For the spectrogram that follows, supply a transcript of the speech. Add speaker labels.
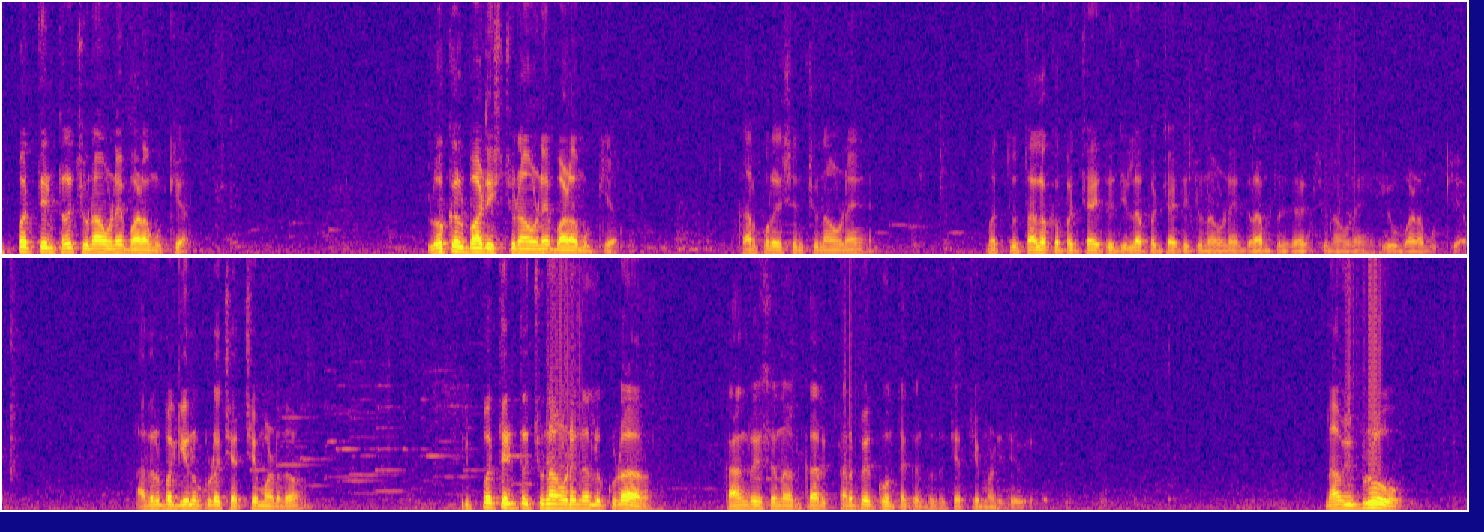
Speaker 1: ಇಪ್ಪತ್ತೆಂಟರ ಚುನಾವಣೆ ಭಾಳ ಮುಖ್ಯ. ಲೋಕಲ್ ಬಾಡೀಸ್ ಚುನಾವಣೆ ಭಾಳ ಮುಖ್ಯ. ಕಾರ್ಪೊರೇಷನ್ ಚುನಾವಣೆ ಮತ್ತು ತಾಲೂಕು ಪಂಚಾಯಿತಿ, ಜಿಲ್ಲಾ ಪಂಚಾಯಿತಿ ಚುನಾವಣೆ, ಗ್ರಾಮ ಪಂಚಾಯತ್ ಚುನಾವಣೆ ಇವು ಭಾಳ ಮುಖ್ಯ. ಅದ್ರ ಬಗ್ಗೆನೂ ಕೂಡ ಚರ್ಚೆ ಮಾಡಿದೋ. ಇಪ್ಪತ್ತೆಂಟರ ಚುನಾವಣೆಯಲ್ಲೂ ಕೂಡ ಕಾಂಗ್ರೆಸ್ಸನ್ನು ಅಧಿಕಾರಕ್ಕೆ ತರಬೇಕು ಅಂತಕ್ಕಂಥದ್ದು ಚರ್ಚೆ ಮಾಡಿದ್ದೇವೆ. ನಾವಿಬ್ಬರು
